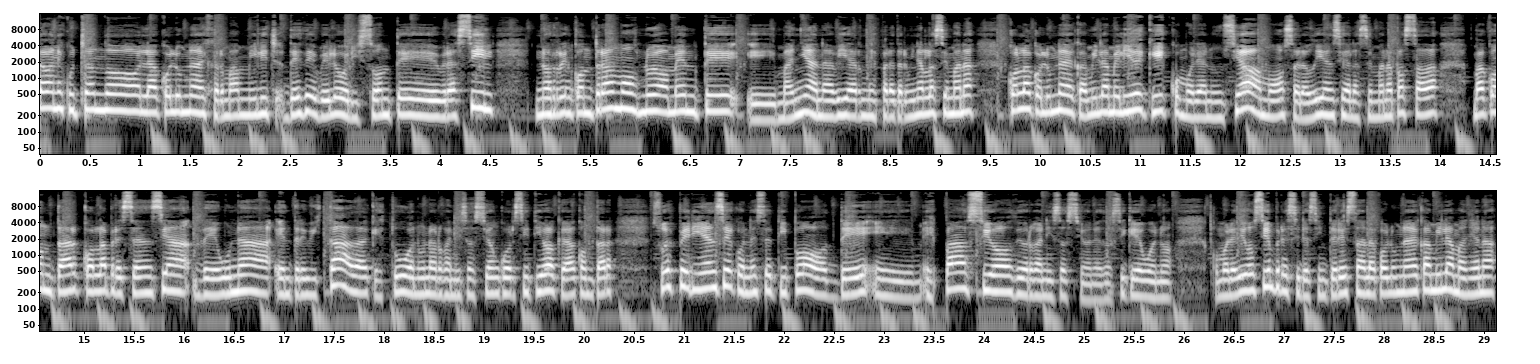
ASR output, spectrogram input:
Estaban escuchando la columna de Germán Milich desde Belo Horizonte, Brasil. Nos reencontramos nuevamente eh, mañana, viernes, para terminar la semana con la columna de Camila Melide, que, como le anunciábamos a la audiencia la semana pasada, va a contar con la presencia de una entrevistada que estuvo en una organización coercitiva que va a contar su experiencia con ese tipo de eh, espacios, de organizaciones. Así que, bueno, como les digo siempre, si les interesa la columna de Camila, mañana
